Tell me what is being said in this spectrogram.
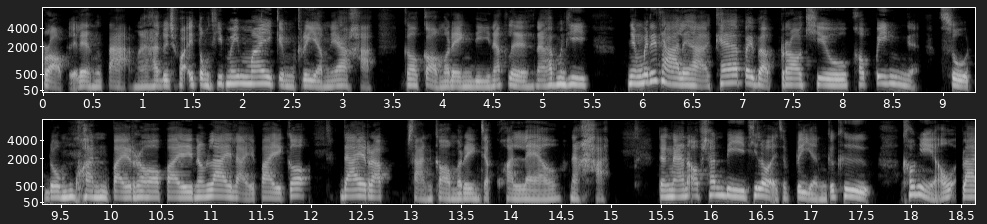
กรอบหรืออะไรต่างๆนะคะ โดยเฉพาะไอ้ตรงที่ไม่ไหม้เกรียมๆเนี่ยค่ะ ก็ก่อมะเร็งดีนักเลยนะคะบางที ยังไม่ได้ทานเลยค่ะ แค่ไปแบบรอคิวเขาปิ้งเนี่ยสูตรดมควันไปรอไปน้ำลายไหลไปก็ได้รับสารก่อมะเร็งจากควันแล้วนะคะดังนั้นออปชัน B ที่เราอาจจะเปลี่ยนก็คือข้าวเหนียวปลา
